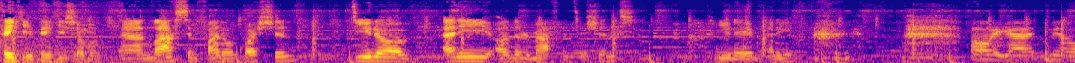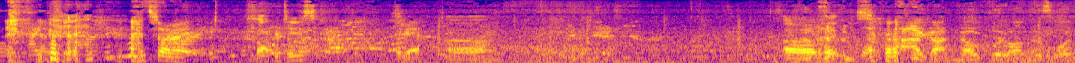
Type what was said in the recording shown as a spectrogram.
Thank you. Thank you so much. And last and final question. Do you know of any other mathematicians? Can you name any? Oh my god, no, I cannot. That's all right. Sorry. Socrates. Okay. Um. Uh, I got no clue on this one.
